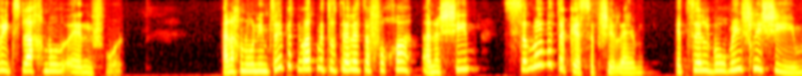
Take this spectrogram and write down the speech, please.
והצלחנו אה, לפעול. אנחנו נמצאים בתנועת מטוטלת הפוכה, אנשים שמים את הכסף שלהם אצל גורמים שלישיים,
